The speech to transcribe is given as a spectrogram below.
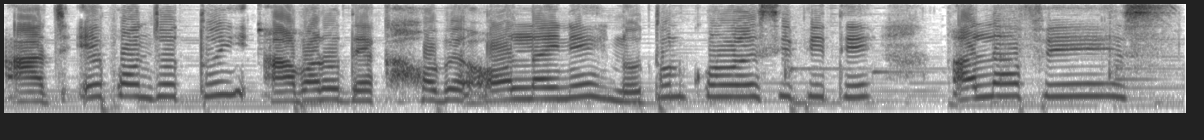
আজ এ পর্যন্তই। আবারও দেখা হবে অনলাইনে নতুন কোনো রেসিপিতে আল্লাহ হাফেজ।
